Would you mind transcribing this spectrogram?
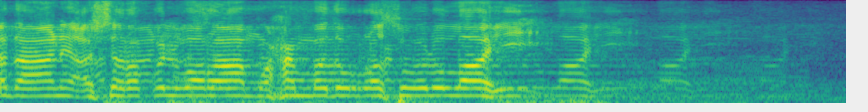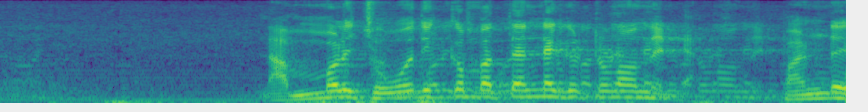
അതാണ് അഷറഫുൽ വറ മുഹമ്മദുർ റസൂലുള്ളാഹി. നമ്മൾ ചോദിക്കുമ്പോ തന്നെ കിട്ടണമെന്നില്ല പണ്ട്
